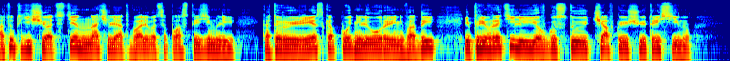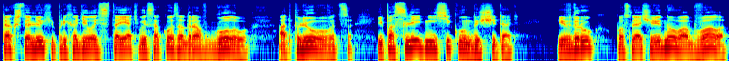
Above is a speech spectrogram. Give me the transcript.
а тут еще от стен начали отваливаться пласты земли, которые резко подняли уровень воды и превратили ее в густую чавкающую трясину, так что Лехе приходилось стоять высоко задрав голову, отплевываться и последние секунды считать. И вдруг, после очередного обвала,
